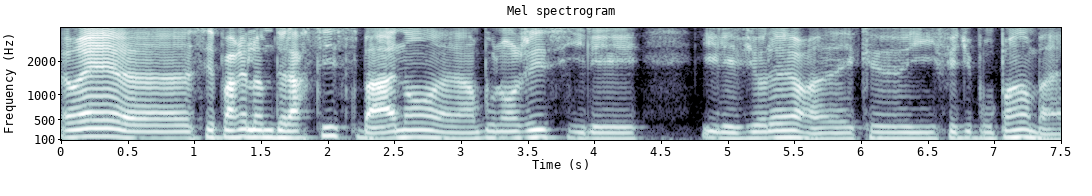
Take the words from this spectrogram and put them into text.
ouais, euh, séparer l'homme de l'artiste, bah non, euh, un boulanger s'il est, il est violeur euh, et qu'il fait du bon pain, bah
